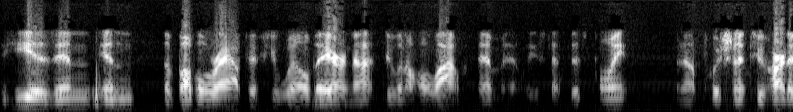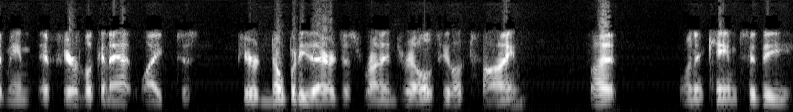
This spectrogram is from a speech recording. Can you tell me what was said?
he is in in the bubble wrap, if you will. They are not doing a whole lot with him, at least at this point. They're not pushing it too hard. I mean, if you're looking at like just pure nobody there, just running drills, he looked fine. But when it came to the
